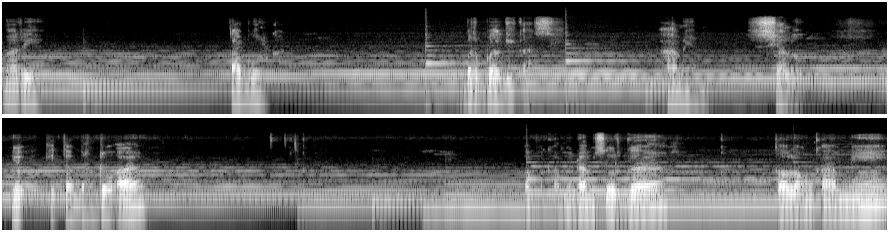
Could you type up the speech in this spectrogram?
Mari taburkan, berbagi kasih. Amin. Shalom. Yuk kita berdoa. Bapak kami dalam surga, Tolong kami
